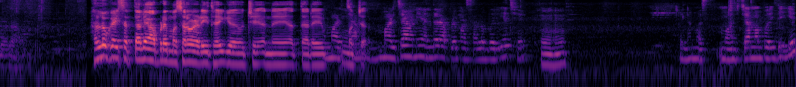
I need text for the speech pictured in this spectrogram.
બરાબર. હેલો ગાઈસ અત્યારે આપણે મસાલો રેડી થઈ ગયો છે અને અત્યારે મરચાની અંદર આપણે મસાલો ભરીએ છીએ. પહેલા મરચામાં મરચાંમાં ભરી દઈએ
